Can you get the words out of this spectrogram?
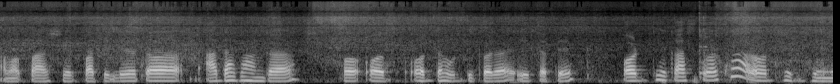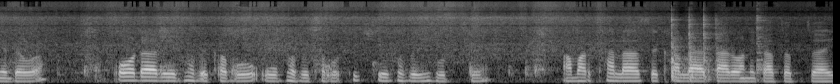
আমার পাশের পাতিলেটা আধা ভাঙ্গা অ- অ- করা, এটাতে অর্ধেক আস্ত আছে আর অর্ধেক ভেঙে দেওয়া। অর্ডার এভাবে খাব, ওভাবে খাব, ঠিক সেভাবেই হচ্ছে। আমার খালা আছে, খালা তার অনেক আচার চাই।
